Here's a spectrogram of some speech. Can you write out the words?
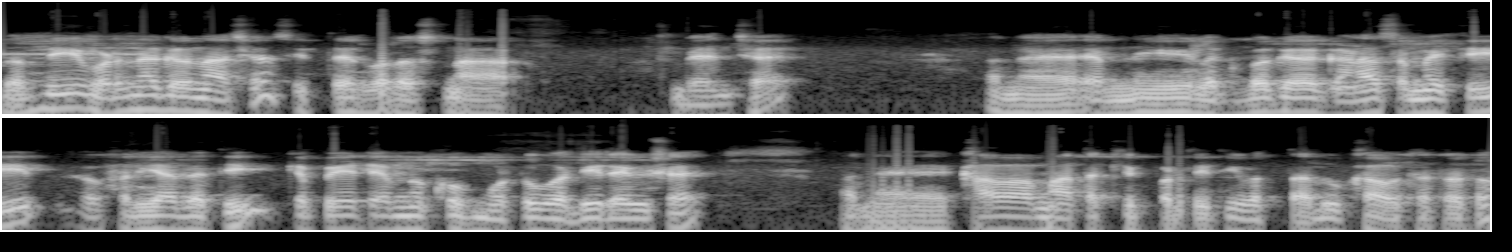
દર્દી વડનગરના છે, સિત્તેર વર્ષના બેન છે. અને એમની લગભગ ઘણા સમયથી ફરિયાદ હતી કે પેટ એમનું ખૂબ મોટું વધી રહ્યું છે અને ખાવામાં તકલીફ પડતી હતી, વધતા દુખાવો થતો હતો.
